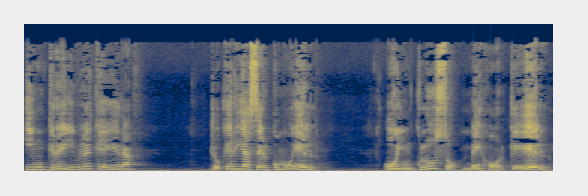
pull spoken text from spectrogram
increíble que era. Yo quería ser como él o incluso mejor que él.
